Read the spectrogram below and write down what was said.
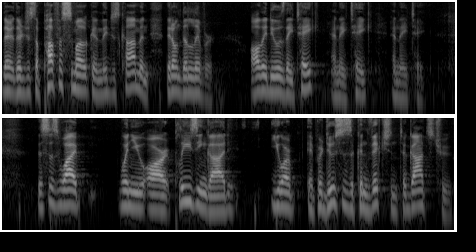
They're, they're just a puff of smoke and they just come and they don't deliver. All they do is they take and they take and they take. This is why when you are pleasing God, you are, it produces a conviction to God's truth,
